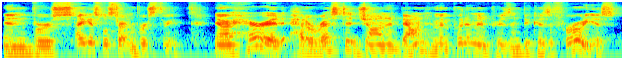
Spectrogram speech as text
in verse, I guess we'll start in verse 3. Now Herod had arrested John and bound him and put him in prison because of Herodias,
